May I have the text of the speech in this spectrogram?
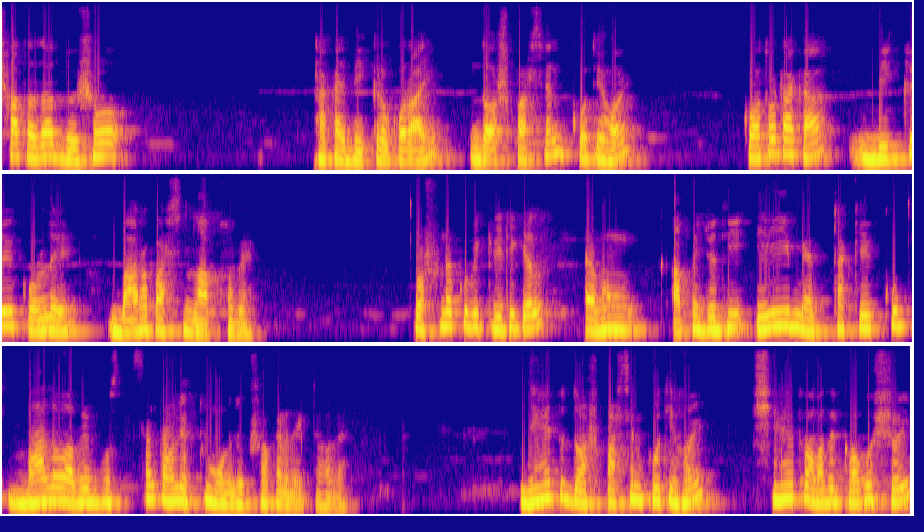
সাত হাজার দুশো টাকায় বিক্রয় করায় দশ পার্সেন্ট ক্ষতি হয়। কত টাকা বিক্রি করলে বারো পার্সেন্ট লাভ হবে? প্রশ্নটা খুবই ক্রিটিক্যাল এবং আপনি যদি এই ম্যাথটাকে খুব ভালোভাবে বুঝতে চান তাহলে একটু মনোযোগ সহকারে দেখতে হবে। যেহেতু দশ পার্সেন্ট ক্ষতি হয়, সেহেতু আমাদেরকে অবশ্যই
